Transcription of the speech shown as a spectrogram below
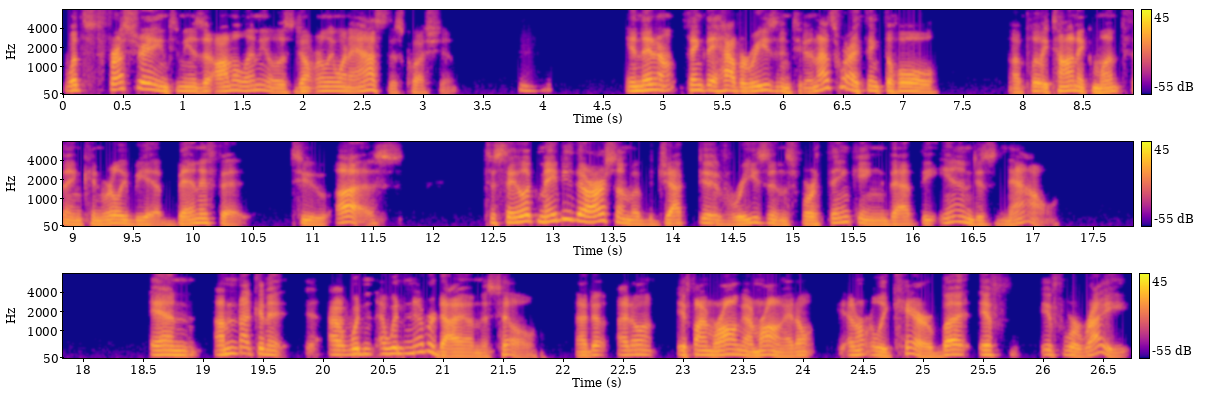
what's frustrating to me is that amillennialists don't really want to ask this question. Mm-hmm. And they don't think they have a reason to. And that's where I think the whole uh, Platonic month thing can really be a benefit to us to say, look, maybe there are some objective reasons for thinking that the end is now. And I'm not gonna I wouldn't I would never die on this hill. I don't I don't if I'm wrong, I'm wrong. I don't I don't really care. But if if we're right,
